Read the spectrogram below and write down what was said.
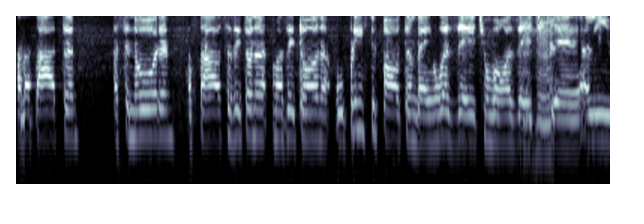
a batata, a cenoura, a salsa, azeitona, uma azeitona, o principal também, o azeite, um bom azeite, uhum. que é ali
